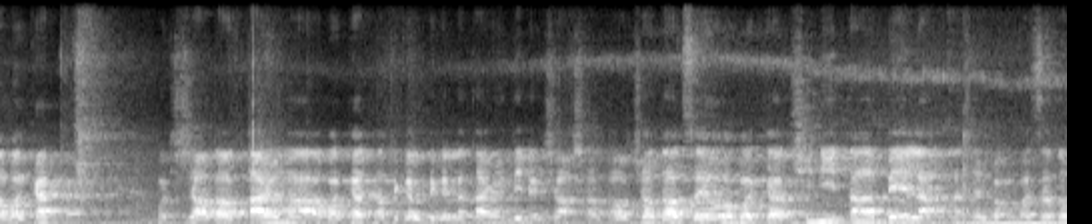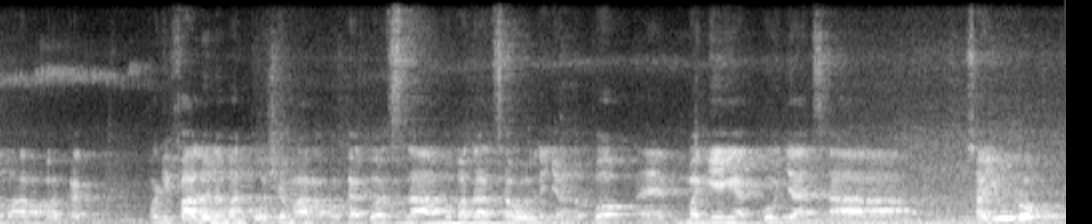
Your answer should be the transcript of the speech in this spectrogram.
kabagkat, mag-shoutout tayo mga kabagkat, matagal-tagal na tayo hindi nag-shoutout. Shoutout sa iyo kabagkat, Shinita Bella, nasa ibang bansa to mga kabagkat. Pag-follow naman po siya mga kabagkat once na mapadaan sa wall ninyo, no po. And mag-ingat po dyan sa sa Europe,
